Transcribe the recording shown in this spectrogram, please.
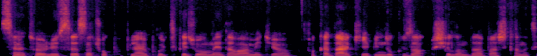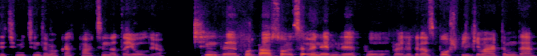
senatörlüğü sırasında çok popüler politikacı olmaya devam ediyor. O kadar ki 1960 yılında başkanlık seçimi için Demokrat Parti'nin adayı oluyor. Şimdi buradan sonrası önemli. Bu böyle biraz boş bilgi verdim de.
